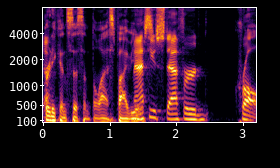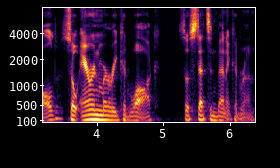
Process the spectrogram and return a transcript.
pretty consistent the last five years. Matthew Stafford crawled so Aaron Murray could walk, so Stetson Bennett could run.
